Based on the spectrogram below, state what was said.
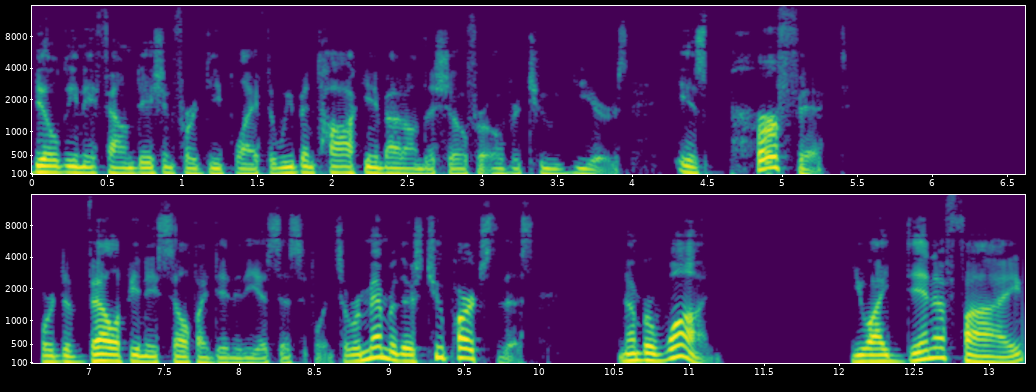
building a foundation for a deep life that we've been talking about on the show for over two years, is perfect for developing a self identity as discipline. So, remember, there's two parts to this. Number one, you identify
